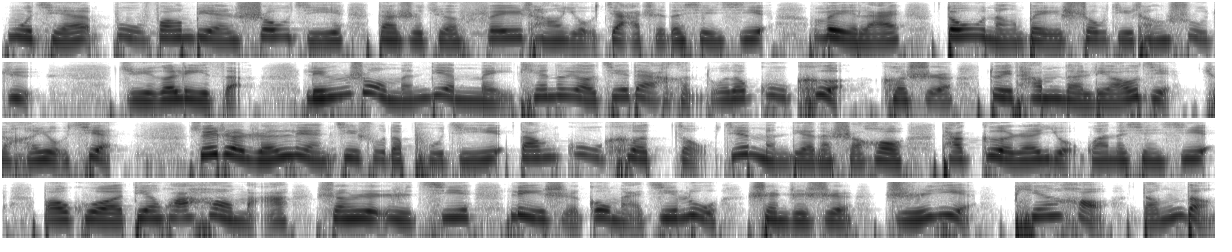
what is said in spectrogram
目前不方便收集，但是却非常有价值的信息，未来都能被收集成数据。举一个例子，零售门店每天都要接待很多的顾客，可是对他们的了解却很有限。随着人脸技术的普及，当顾客走进门店的时候，他个人有关的信息，包括电话号码、生日日期、历史购买记录，甚至是职业。偏好等等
